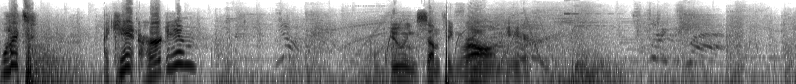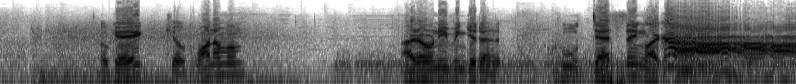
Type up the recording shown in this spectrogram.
What? I can't hurt him? I'm doing something wrong here. Okay, killed one of them. I don't even get a cool death thing like ah!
